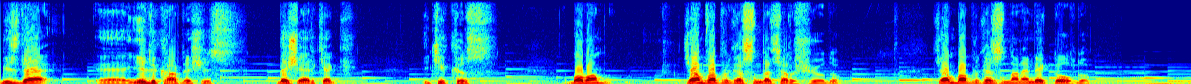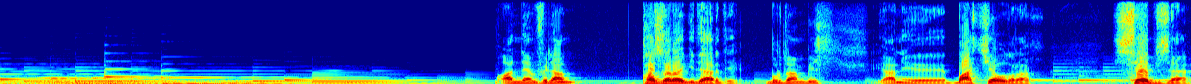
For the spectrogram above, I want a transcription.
Biz de e, yedi kardeşiz. Beş erkek, iki kız. Babam cam fabrikasında çalışıyordu. Cam fabrikasından emekli oldu. Annem filan pazara giderdi. Buradan biz yani bahçe olarak sebze,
